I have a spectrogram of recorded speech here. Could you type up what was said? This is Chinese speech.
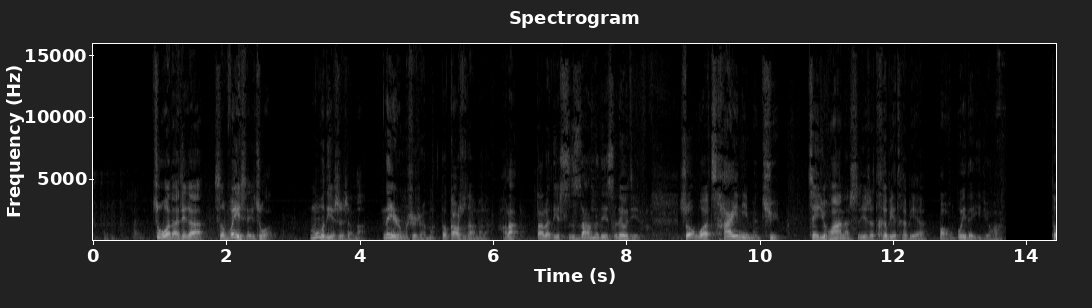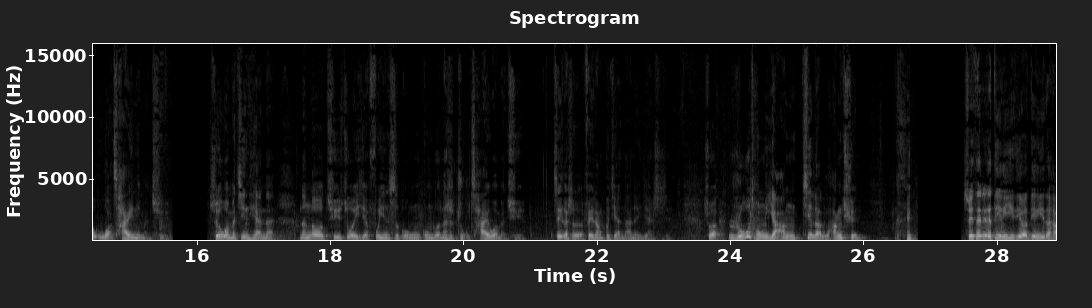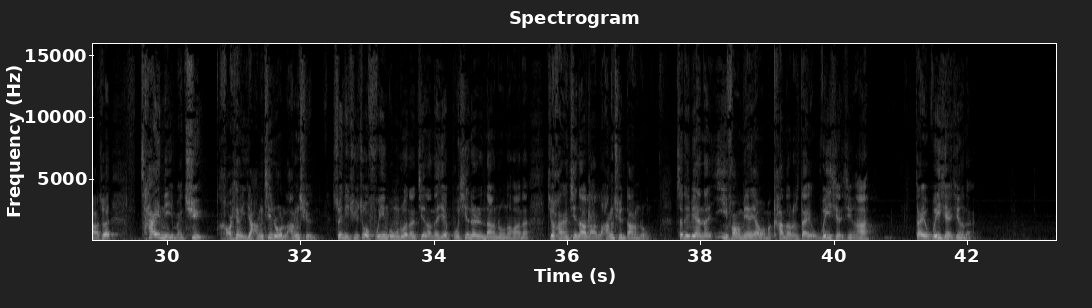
做的这个是为谁做，目的是什么，内容是什么，都告诉他们了。好了，到了第十四章的第十六节。说我差你们去，这句话呢，实际是特别特别宝贵的一句话。说我差你们去，所以我们今天呢，能够去做一些福音施工工作，那是主差我们去，这个是非常不简单的一件事情。说如同羊进了狼群，所以他这个定义就要定义的哈，说差你们去，好像羊进入狼群，所以你去做福音工作呢，进到那些不信的人当中的话呢，就好像进到了狼群当中。这里边呢，一方面让我们看到的是带有危险性啊，带有危险性的；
